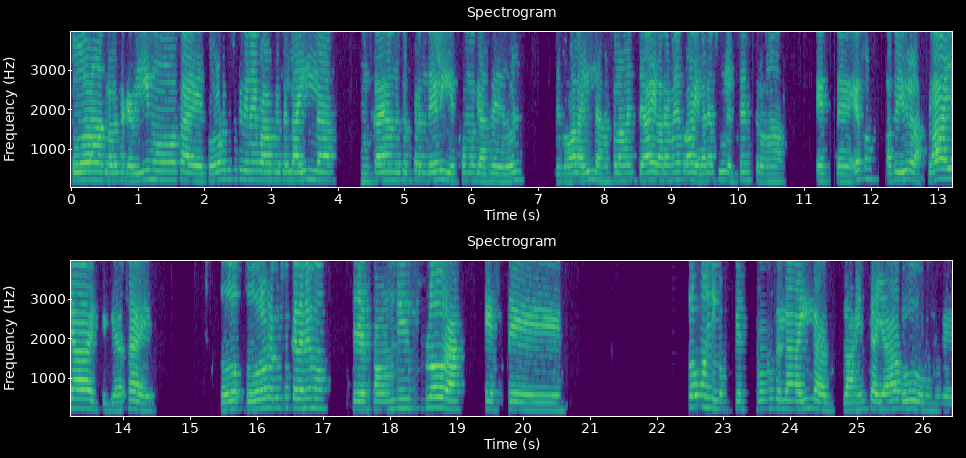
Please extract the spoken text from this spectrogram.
toda la naturaleza que vimos, eh, todos los recursos que tiene para ofrecer la isla, nunca dejan de sorprender y es como que alrededor de toda la isla, no solamente hay el área metro, hay el área azul, el centro, nada. Este, eso, hace vivir las playas, que quiera, sea, eh, todo, todos los recursos que tenemos de fauna y flora, este, lo bonito que a hacer la isla, la gente allá, todo, como que,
